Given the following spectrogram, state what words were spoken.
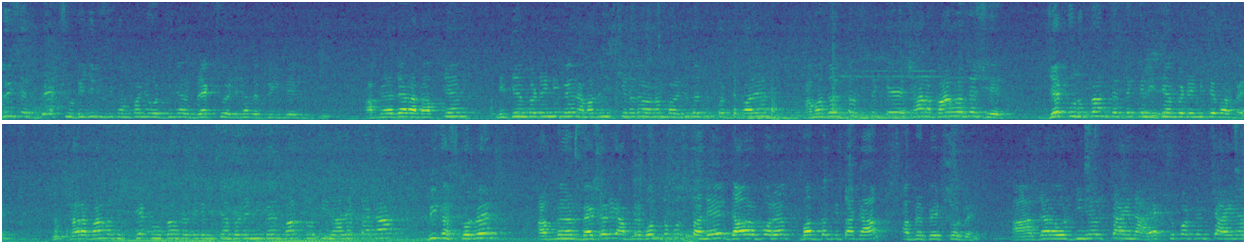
দুই set brake shoe DGTC company original brake shoe এটার সাথে ফ্রি দিয়ে দিচ্ছি। আপনারা যারা ভাবছেন লিথিয়াম ব্যাটারি নেবেন, আমাদের স্ক্রিনে দেওয়া নাম্বারে যোগাযোগ করতে পারেন। আমাদের কাছ থেকে সারা বাংলাদেশের যে কোনো প্রান্তের থেকে লিথিয়াম ব্যাটারি নিতে পারবেন। সারা বাংলাদেশ যে কোনো প্রান্ত থেকে লিথিয়াম ব্যাটারি নেবেন, মাত্র তিন হাজার টাকা বিকাশ করবেন। আপনার ব্যাটারি আপনার গন্তব্যস্থানে যাওয়ার পরে বাদ বাকি টাকা আপনার পেড করবেন। আর যারা অরিজিনাল চায়না, একশো পার্সেন্ট চায়না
